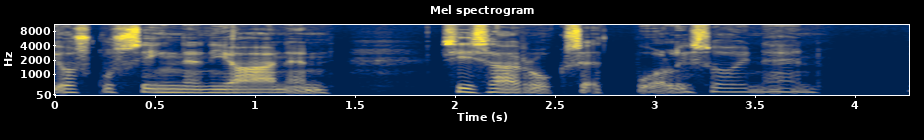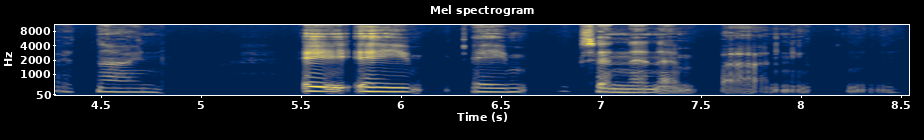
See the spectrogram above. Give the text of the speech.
joskus Signen Jaanen – sisarukset puolisoineen. Että näin. Ei, ei, ei sen enempää. Niin kuin.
